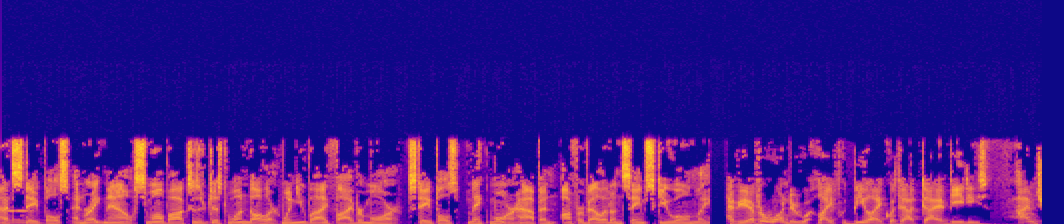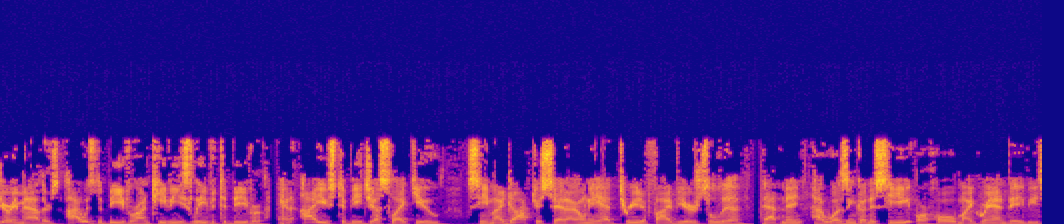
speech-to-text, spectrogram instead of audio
at Staples. And right now, small boxes are just one dollar when you buy five or more. Staples. Make more happen. Offer valid on same SKU only. Have you ever wondered what life would be like without diabetes? I'm Jerry Mathers. I was the Beaver on TV's Leave It to Beaver, and I used to be just like you. See, my doctor said I only had three to five years to live. That meant I wasn't going to see or hold my grandbabies.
